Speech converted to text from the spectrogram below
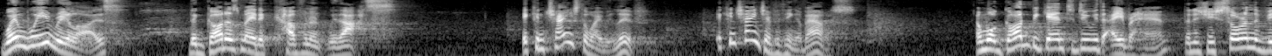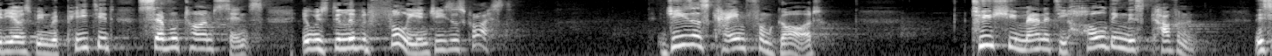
When we realize that God has made a covenant with us, it can change the way we live. It can change everything about us. And what God began to do with Abraham, that as you saw in the video has been repeated several times since, it was delivered fully in Jesus Christ. Jesus came from God to humanity holding this covenant, this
